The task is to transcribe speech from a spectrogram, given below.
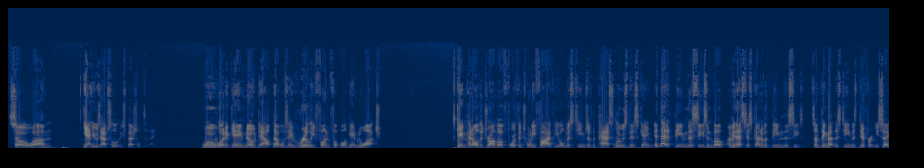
So, um, yeah, he was absolutely special today. Woo, what a game, no doubt. That was a really fun football game to watch. This game had all the drama of fourth and 25. The Ole Miss teams of the past lose this game. Isn't that a theme this season, Bo? I mean, that's just kind of a theme this season. Something about this team is different, you say?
